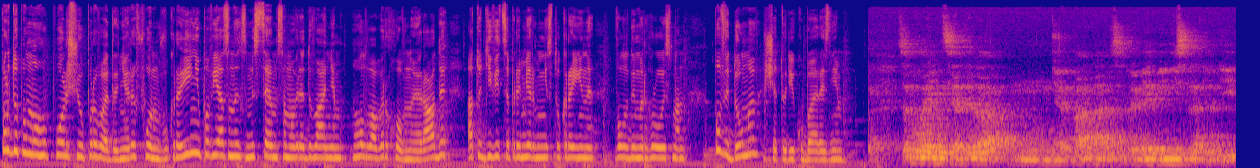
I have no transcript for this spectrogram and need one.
Про допомогу Польщі у проведенні реформ в Україні, пов'язаних з місцевим самоврядуванням, голова Верховної Ради, а тоді віце-прем'єр-міністр України Володимир Гройсман, повідомив ще торік у березні. Це була ініціатива пана віце-прем'єр-міністра тоді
